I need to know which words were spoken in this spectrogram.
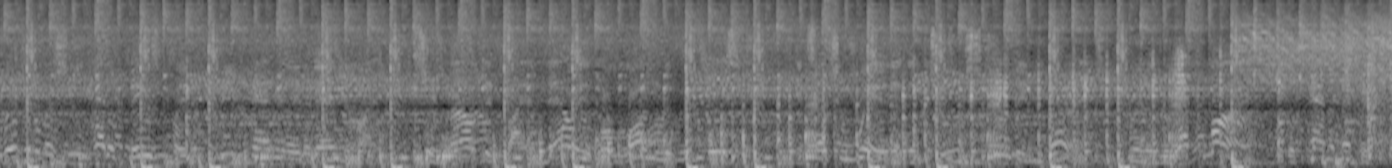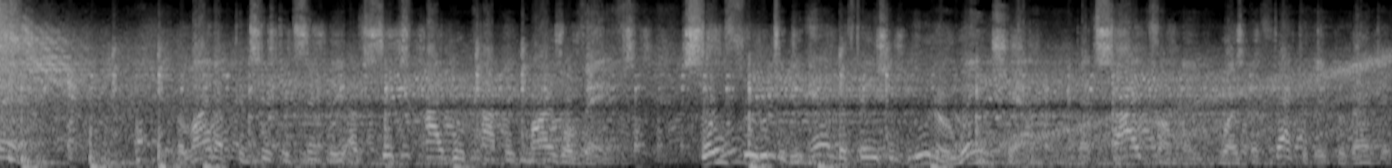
had a base plate of prefabulated amulite surmounted by a malleable logarithmic casing in such a way that the two spurving bearings were in a direct line with a pentametric fan. The lineup consisted simply of six hydrocoptic marzlevanes, so fitted to the ambifacient lunar wane shaft that side fumbling was effectively prevented.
